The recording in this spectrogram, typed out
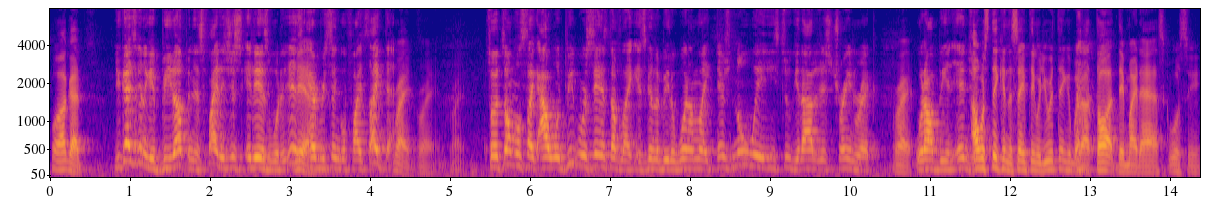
Well, I got you guys are gonna get beat up in this fight. It's just it is what it is. Yeah. Every single fight's like that. right, right, right. So it's almost like I, when people were saying stuff like it's gonna be the win, I'm like, there's no way these two get out of this train wreck Right. without being injured. I was thinking the same thing what you were thinking, but I thought they might ask. We'll see.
